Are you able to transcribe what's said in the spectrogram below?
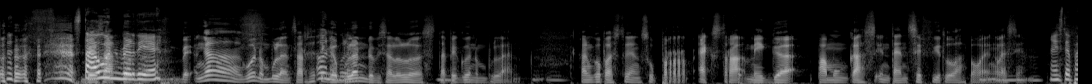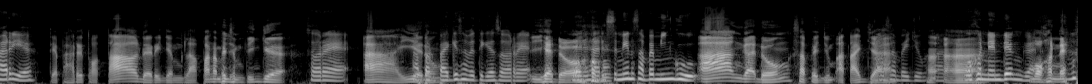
Setahun B1. berarti ya? B- enggak, gue 6 bulan. Seharusnya Oh, 3 enam bulan udah bisa lulus, tapi gue 6 bulan. Kan gue pas itu yang super ekstra mega pamungkas intensif gitu lah pokoknya ngelesnya. Hmm. Nah, setiap hari ya? Tiap hari total dari jam 8 sampai jam 3. Sore. Ah, iya 8 dong. pagi sampai 3 sore. Iya dong. Dari hari Senin sampai Minggu. Ah, enggak dong, sampai Jumat aja. Oh, sampai Jumat. Ha-ha. Mohon nendeng enggak? Mohon ya.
